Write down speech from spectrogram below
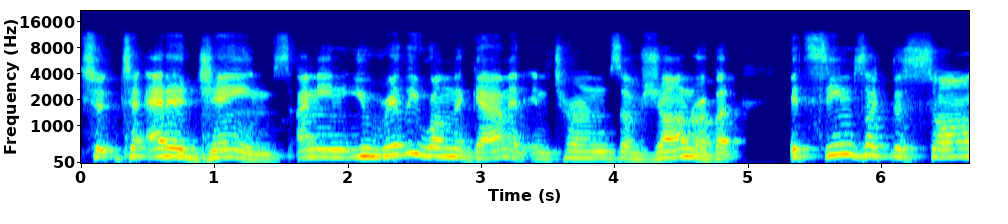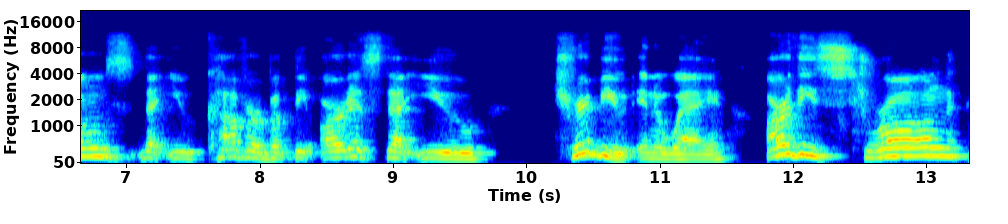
to, to Etta James. I mean, you really run the gamut in terms of genre, but it seems like the songs that you cover, but the artists that you tribute in a way are these strong,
